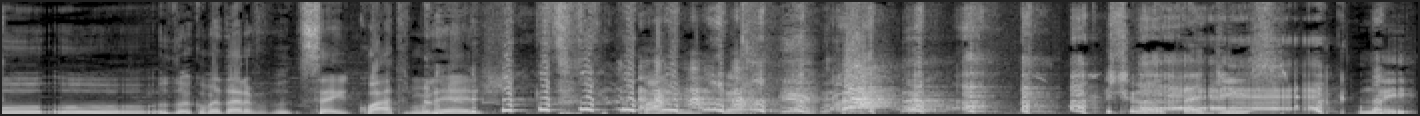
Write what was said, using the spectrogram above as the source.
O, o, o documentário segue quatro mulheres. Pariu, cara. Deixa eu anotar disso. Calma aí.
